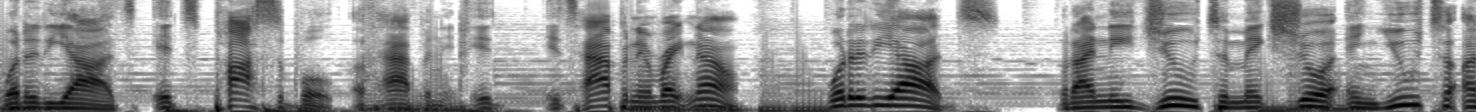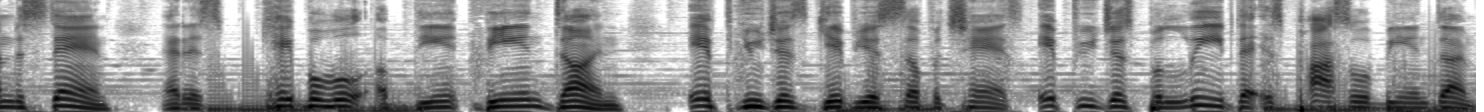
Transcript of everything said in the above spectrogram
What are the odds? It's possible of happening. It, it's happening right now. What are the odds? But I need you to make sure and you to understand that it's capable of being, being done if you just give yourself a chance, if you just believe that it's possible being done.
